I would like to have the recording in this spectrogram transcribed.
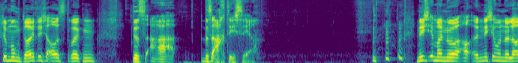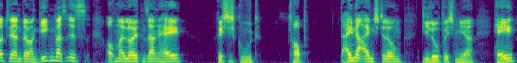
Zustimmung deutlich ausdrücken, das, ah, das achte ich sehr. nicht, immer nur, nicht immer nur laut werden, wenn man gegen was ist, auch mal Leuten sagen, hey, richtig gut, top, deine Einstellung, die lobe ich mir. Hey,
